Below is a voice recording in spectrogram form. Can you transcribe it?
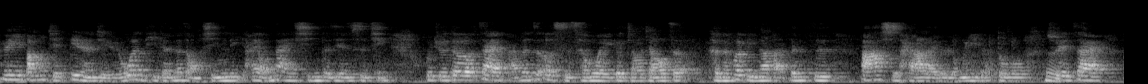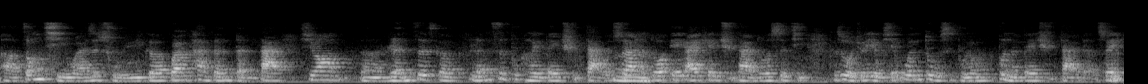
愿意帮解病人解决问题的那种心理，还有耐心这件事情，我觉得在百分之二十成为一个佼佼者，可能会比那百分之八十还要来的容易得多，所以在呃中期我还是处于一个观看跟等待，希望呃人这个人是不可以被取代的，虽然很多 AI 可以取代很多事情，可是我觉得有些温度是不用不能被取代的，所以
